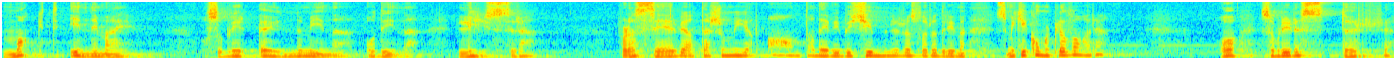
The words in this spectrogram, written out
makt inni meg. Og så blir øynene mine og dine lysere. For da ser vi at det er så mye annet av det vi bekymrer oss for å drive med, som ikke kommer til å vare. Og så blir det større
